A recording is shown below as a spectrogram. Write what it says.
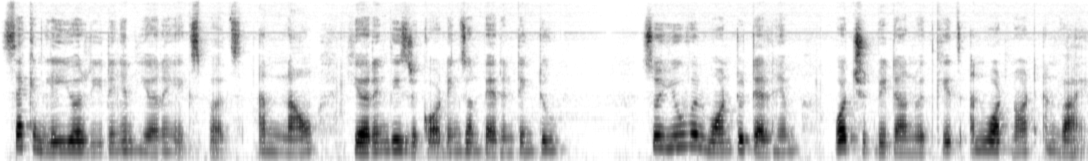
Secondly, you are reading and hearing experts and now hearing these recordings on parenting too. So, you will want to tell him what should be done with kids and what not and why.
